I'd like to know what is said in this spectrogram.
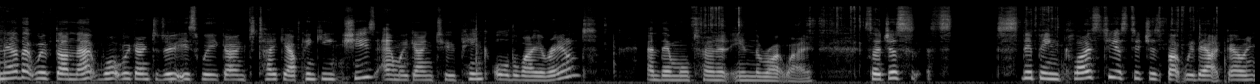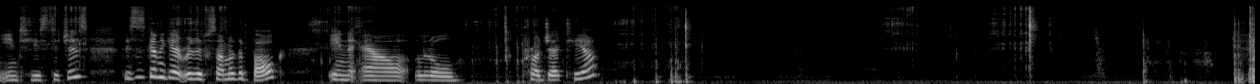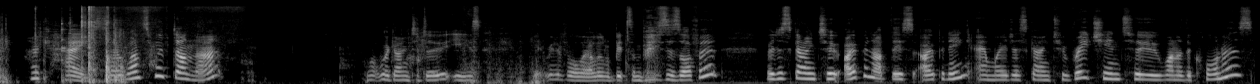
Now that we've done that, what we're going to do is we're going to take our pinking shears and we're going to pink all the way around and then we'll turn it in the right way. So just snipping close to your stitches but without going into your stitches. This is going to get rid of some of the bulk in our little project here. Okay, so once we've done that, what we're going to do is get rid of all our little bits and pieces off it. We're just going to open up this opening and we're just going to reach into one of the corners,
